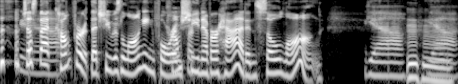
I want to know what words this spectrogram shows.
Just that comfort that she was longing for and she never had in so long. Yeah. Yeah.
